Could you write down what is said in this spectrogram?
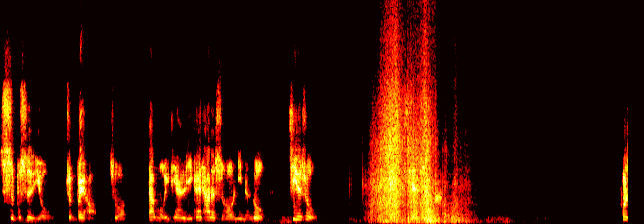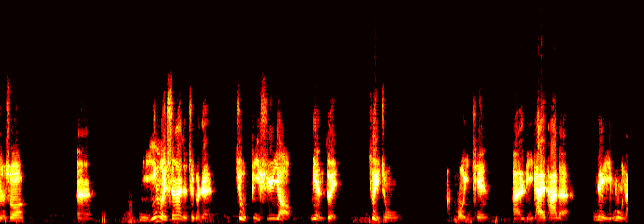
是不是有准备好说，当某一天离开他的时候，你能够接受现实呢或者说，嗯，你因为深爱着这个人，就必须要面对最终某一天啊离开他的那一幕呢？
